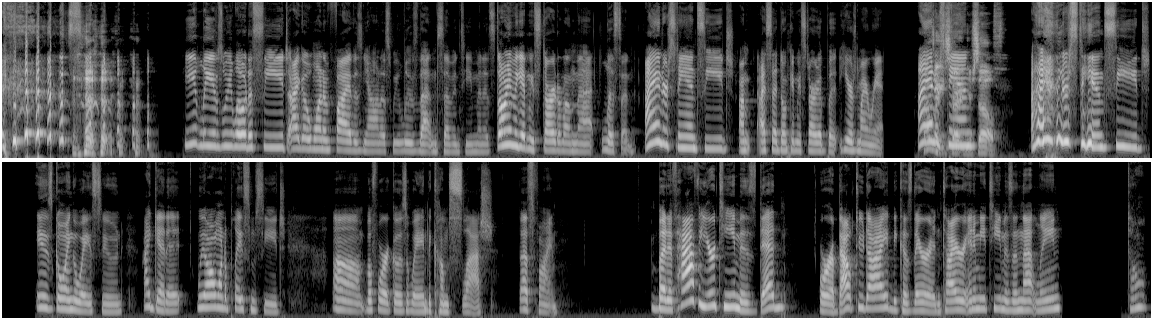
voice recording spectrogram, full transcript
So- He leaves. We load a siege. I go one and five as Janus. We lose that in 17 minutes. Don't even get me started on that. Listen, I understand siege. I'm, I said don't get me started, but here's my rant. I Sounds like you yourself. I understand siege is going away soon. I get it. We all want to play some siege um, before it goes away and becomes slash. That's fine. But if half of your team is dead or about to die because their entire enemy team is in that lane, don't,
